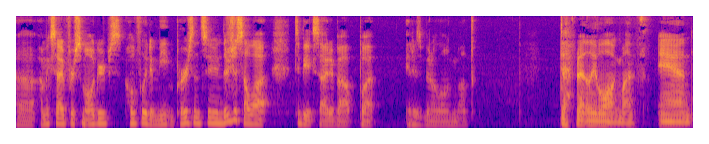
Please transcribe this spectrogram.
uh, I'm excited for small groups. Hopefully to meet in person soon. There's just a lot to be excited about, but it has been a long month. Definitely a long month, and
